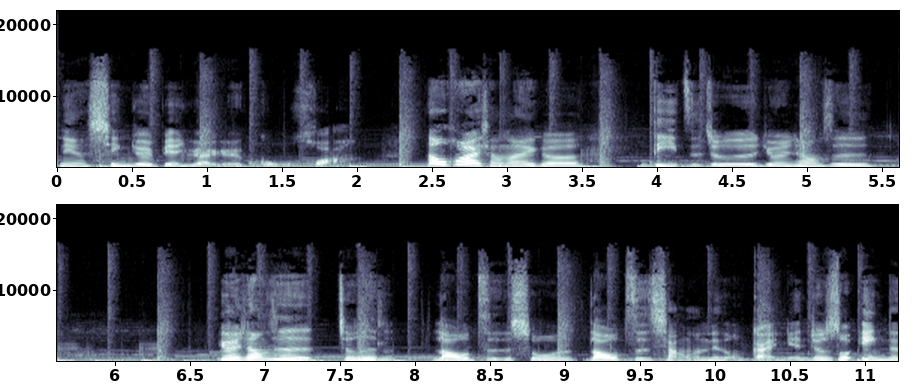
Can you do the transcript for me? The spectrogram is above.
你的心就会变越来越固化。然后后来想到一个例子，就是有点像是，有点像是就是老子说老子想的那种概念，就是说硬的，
